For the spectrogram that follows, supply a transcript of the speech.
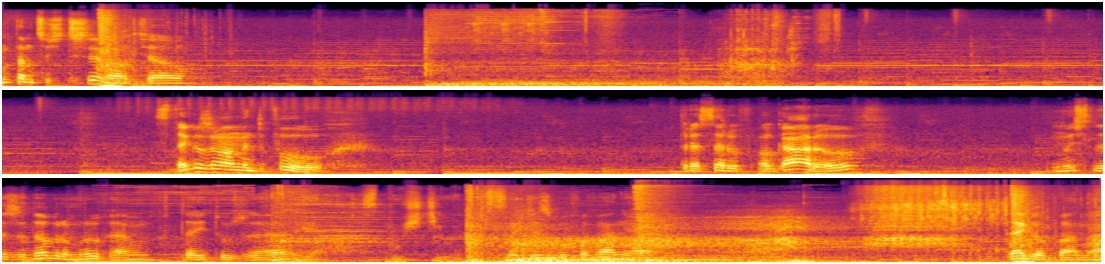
On tam coś trzymał, chciał. Z tego, że mamy dwóch treserów ogarów, myślę, że dobrym ruchem w tej turze będzie zbufowanie tego pana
